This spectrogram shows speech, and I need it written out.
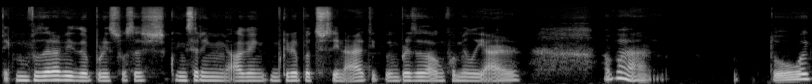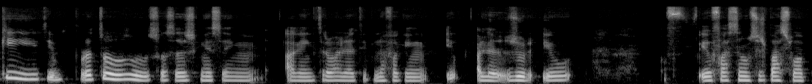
tem que me fazer a vida. Por isso, se vocês conhecerem alguém que me queira patrocinar, tipo empresa de algum familiar, opá, estou aqui, tipo, para tudo. Se vocês conhecem alguém que trabalha, tipo, na fucking. Eu, olha, juro, eu. Eu faço um espaço swap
